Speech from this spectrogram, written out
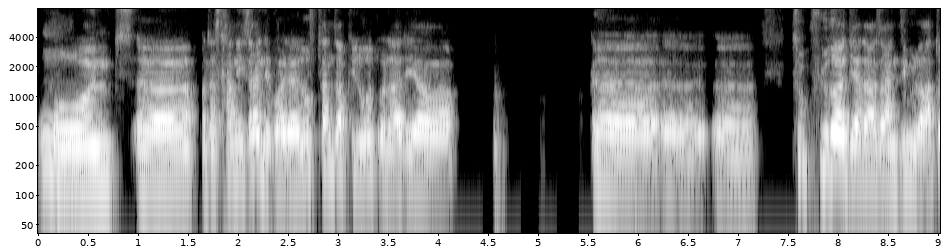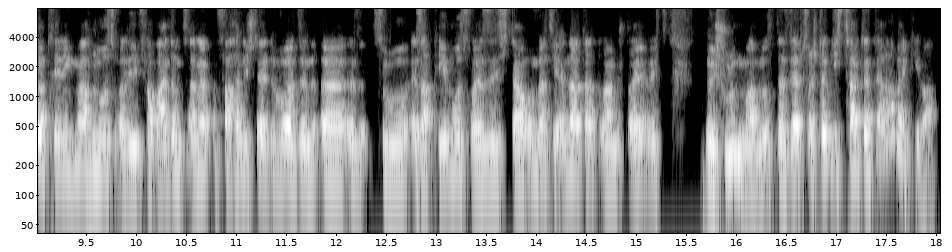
Mhm. Und, äh, und das kann nicht sein, weil der Lufthansa-Pilot oder der äh, äh, äh, Zugführer, der da sein Simulatortraining machen muss, oder die Verwaltungsfachangestellte, er äh, zu SAP muss, weil sich da irgendwas geändert hat oder im Steuerrecht eine Schulung machen muss. Das selbstverständlich zahlt das der Arbeitgeber.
